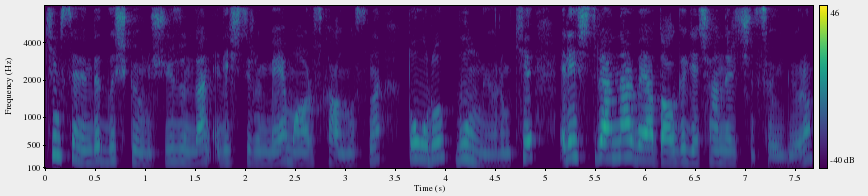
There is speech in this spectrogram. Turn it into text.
Kimsenin de dış görünüşü yüzünden eleştirilmeye maruz kalmasını doğru bulmuyorum ki eleştirenler veya dalga geçenler için söylüyorum.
